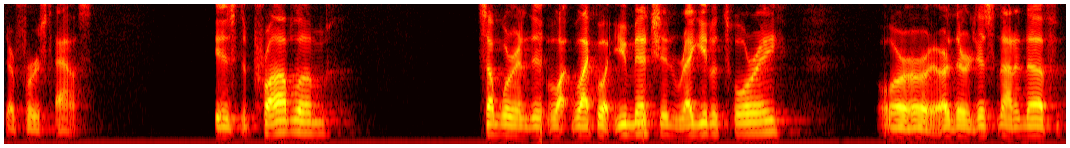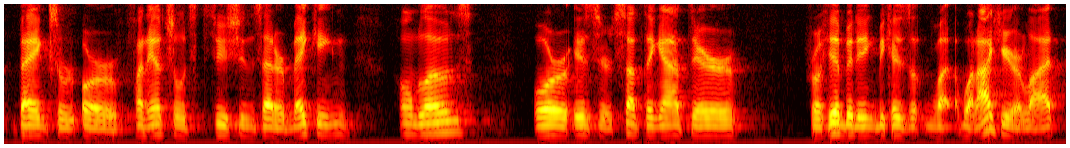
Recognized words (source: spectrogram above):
their first house. Is the problem somewhere in the, like what you mentioned, regulatory? Or are there just not enough banks or, or financial institutions that are making home loans? Or is there something out there prohibiting, because what, what I hear a lot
